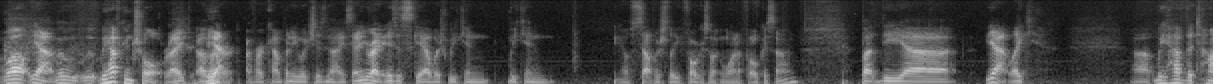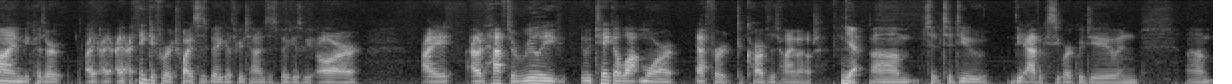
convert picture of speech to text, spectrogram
Well, yeah, we have control, right, of Yeah. our of our company, which is nice. And you're right, it's a scale which we can we can, you know, selfishly focus on what we want to focus on. But the uh, yeah, like uh, we have the time because our I, I I think if we were twice as big or three times as big as we are, I I would have to really it would take a lot more effort to carve the time out. Yeah. um, to, to do the advocacy work we do and um,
